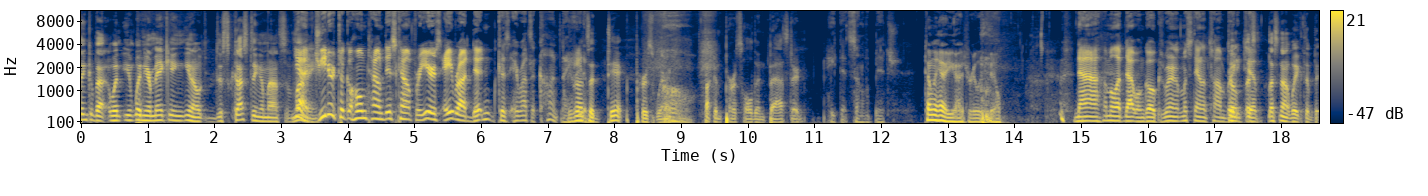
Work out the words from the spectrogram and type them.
think about when you, when you're making you know disgusting amounts of money. yeah. Jeter took a hometown discount for years. A Rod didn't because A Rod's a cunt. and I hate That's him. a dick, purse wearing, Oh. fucking purse holding bastard. hate that son of a bitch. Tell me how you guys really feel. Nah, I'm gonna let that one go because we're gonna stay on the Tom Brady Don't, let's, tip. let's not wake the ba-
